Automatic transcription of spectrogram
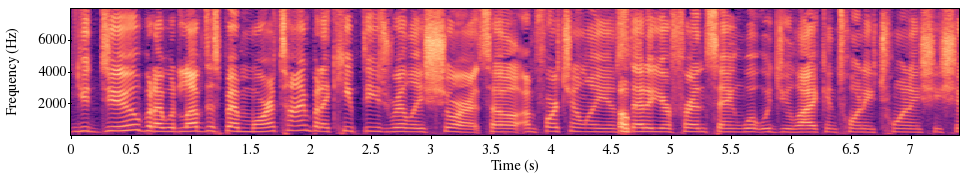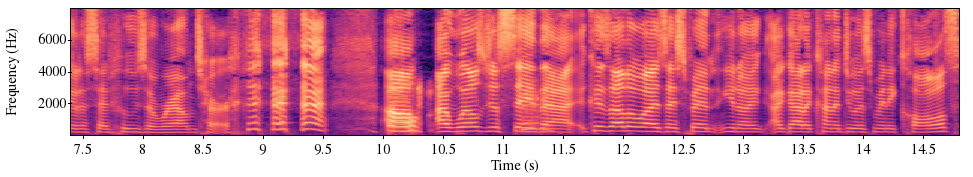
you do, but I would love to spend more time, but I keep these really short. So unfortunately, instead of your friend saying what would you like in 2020, she should have said who's around her. um, I will just say that because otherwise I spend, you know, I, I got to kind of do as many calls.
